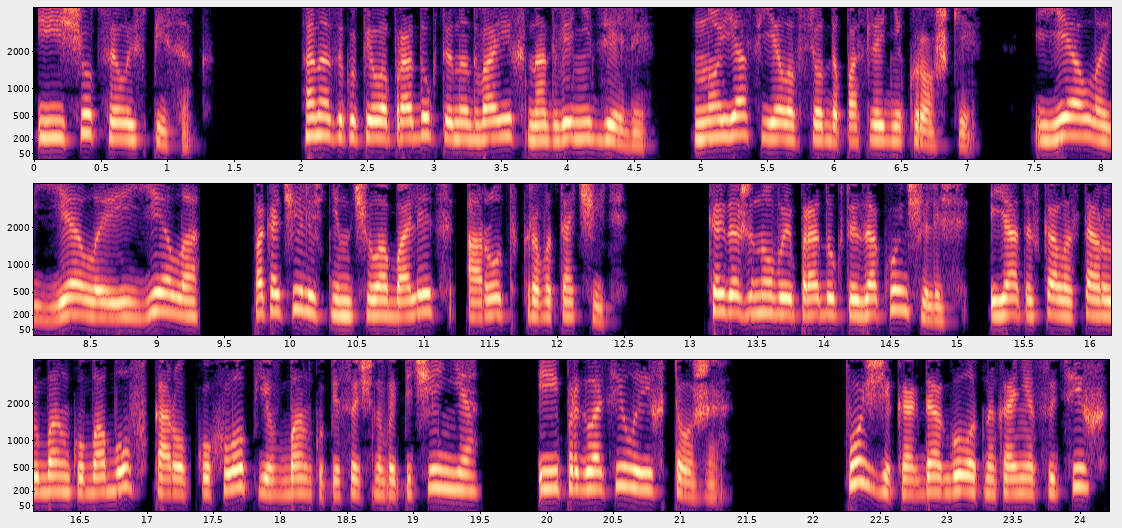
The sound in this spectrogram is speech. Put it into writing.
и еще целый список. Она закупила продукты на двоих на две недели, но я съела все до последней крошки. Ела, ела и ела, пока челюсть не начала болеть, а рот кровоточить. Когда же новые продукты закончились, я отыскала старую банку бобов, коробку хлопьев, банку песочного печенья и проглотила их тоже. Позже, когда голод наконец утих,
